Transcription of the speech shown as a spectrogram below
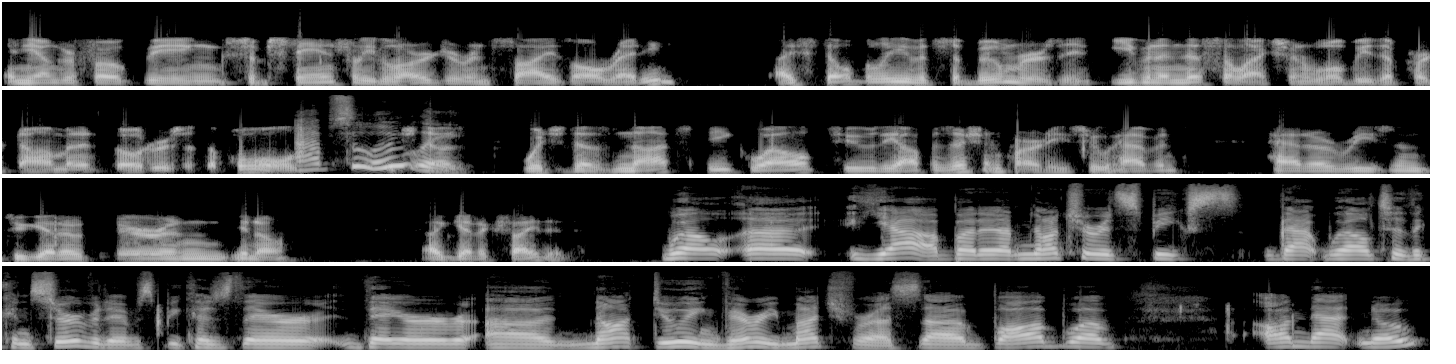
and younger folk being substantially larger in size already, I still believe it's the boomers, even in this election, will be the predominant voters at the polls Absolutely. which does not speak well to the opposition parties who haven't had a reason to get out there and you know uh, get excited. Well, uh, yeah, but I'm not sure it speaks that well to the conservatives because they're they're uh, not doing very much for us. Uh, Bob, on that note,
